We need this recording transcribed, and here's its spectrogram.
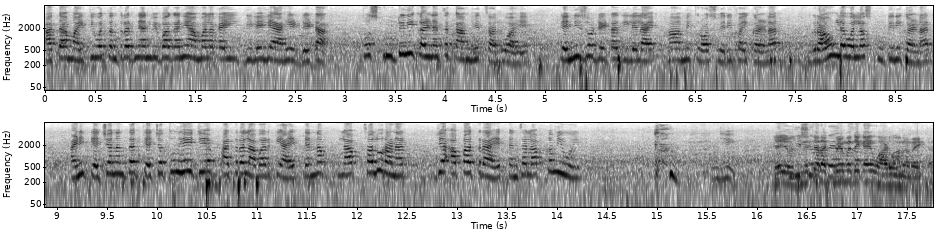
आता माहिती व तंत्रज्ञान विभागाने आम्हाला काही दिलेले आहे डेटा. तो स्क्रुटिनी करण्याचं काम हे चालू आहे. त्यांनी जो डेटा दिलेला आहे हा आम्ही क्रॉस व्हेरीफाय करणार. ग्राउंड लेवलला स्क्रुटिनी करणार. आणि त्याच्यानंतर त्याच्यातून हे जे पात्र लाभार्थी आहेत त्यांना लाभ चालू राहणार. जे अपात्र आहेत त्यांचा लाभ कमी होईल. जी. या योजनेच्या रकमेमध्ये काही वाढ होणार आहे का?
